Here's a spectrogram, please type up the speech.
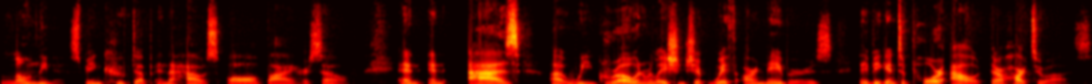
loneliness, being cooped up in the house all by herself. And, and as uh, we grow in relationship with our neighbors, they begin to pour out their heart to us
